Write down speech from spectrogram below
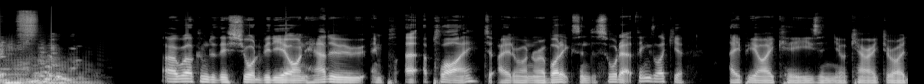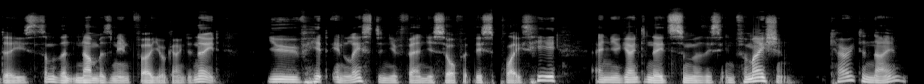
Uh, welcome to this short video on how to uh, apply to Aideron Robotics and to sort out things like your API keys and your character IDs, some of the numbers and info you're going to need. You've hit enlist and you've found yourself at this place here and you're going to need some of this information. Character name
